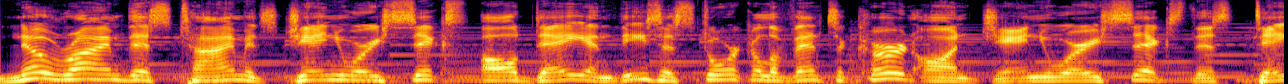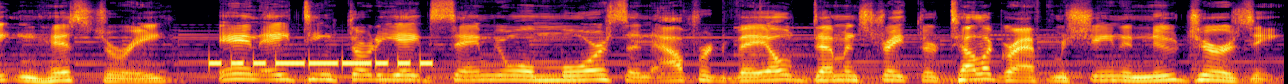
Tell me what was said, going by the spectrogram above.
No rhyme this time. It's January 6th all day, and these historical events occurred on January 6th, this date in history. In 1838, Samuel Morse and Alfred Vail demonstrate their telegraph machine in New Jersey.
